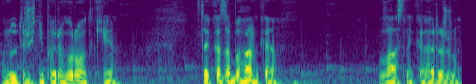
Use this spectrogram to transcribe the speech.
внутрішні перегородки. Така забаганка власника гаражу.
